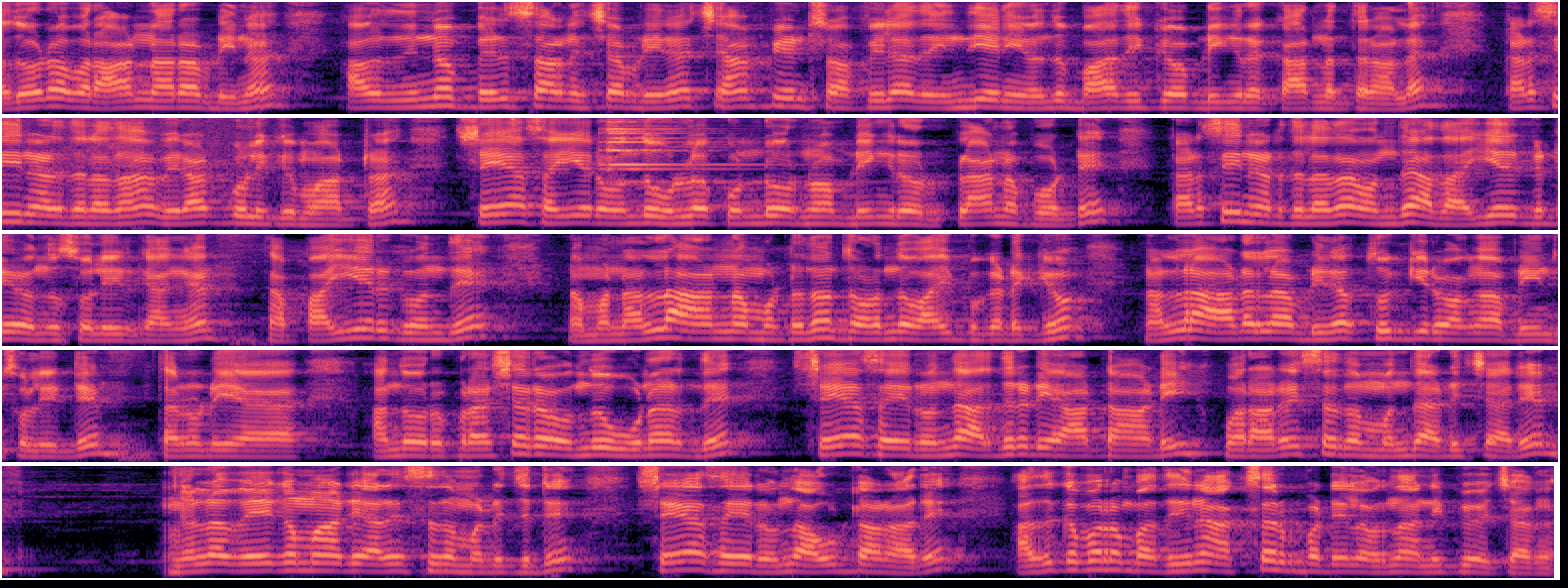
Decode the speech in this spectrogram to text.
அதோடு அவர் ஆடினார் அப்படின்னா அது இன்னும் பெருசானுச்சு அப்படின்னா சாம்பியன் ட்ராஃபியில் அது இந்திய அணி வந்து பாதிக்கும் அப்படிங்கிற காரணத்தினால கடைசி நேரத்தில் தான் விராட் கோலிக்கு மாற்றம் ஸ்ரேயாஸ் ஐயர் வந்து உள்ளே கொண்டு வரணும் அப்படிங்கிற ஒரு பிளானை போட்டு கடைசி நேரத்தில் தான் வந்து அது ஐயர்கிட்டே வந்து சொல்லியிருக்காங்க. அப்போ ஐயருக்கு வந்து நம்ம நல்லா ஆடினா மட்டும்தான் தொடர்ந்து வாய்ப்பு கிடைக்கும். நல்லா ஆடலை அப்படின்னா தூக்கிடுவாங்க அப்படின்னு சொல்லிட்டு தன்னுடைய அந்த ஒரு ப்ரெஷரை வந்து உணர்ந்து ஸ்ரேயா ஐயர் வந்து அதிரடி ஆட்டம் ஆடி ஒரு அரை சதம் வந்து அடித்தார் நல்லா வேகமாக அரை மடிச்சுட்டு அடிச்சுட்டு சையர் வந்து அவுட் ஆனார். அதுக்கப்புறம் பார்த்தீங்கன்னா அக்சர் பட்டேலை வந்து அனுப்பி வச்சாங்க.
